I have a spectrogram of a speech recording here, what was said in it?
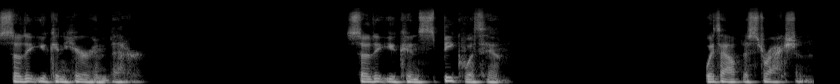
so that you can hear Him better, so that you can speak with Him without distraction.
